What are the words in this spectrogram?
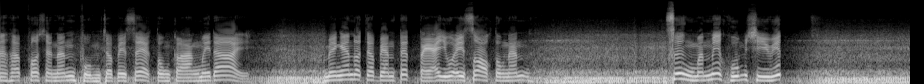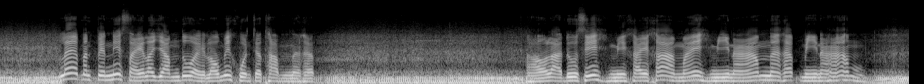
นะครับ เพราะฉะนั้นผมจะไปแทรกตรงกลางไม่ได้ ไม่งั้นเราจะแบนแต๊ะแตะอยู่ไอ้ซอกตรงนั้น ซึ่งมันไม่คุ้มชีวิต และมันเป็นนิสัยระยำด้วย เราไม่ควรจะทำนะครับ เอาล่ะดูสิมีใครข้ามไหมมีน้ำนะครับ มีน้ำ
